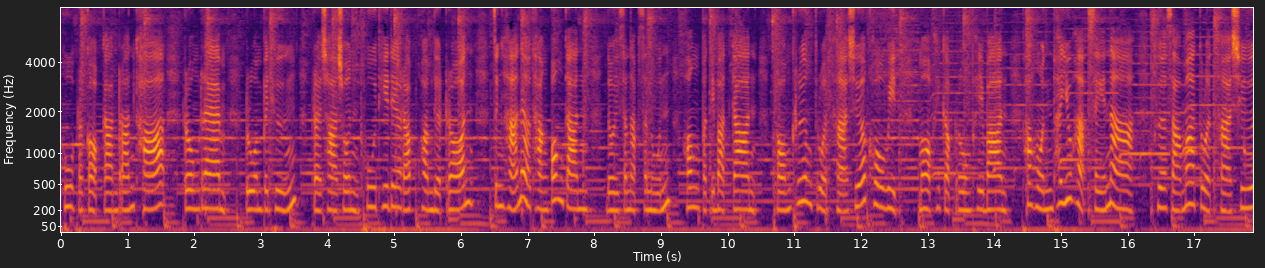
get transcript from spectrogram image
ผู้ประกอบการร้านค้า โรงแรม รวมไปถึงประชาชนผู้ที่ได้รับความเดือดร้อน จึงหาแนวทางป้องกัน โดยสนับสนุนห้องปฏิบัติการ พร้อมเครื่องตรวจหาเชื้อโควิด มอบให้กับโรงพยาบาล พหลพยุหะเสนา เพื่อสามารถตรวจหาเชื้อ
